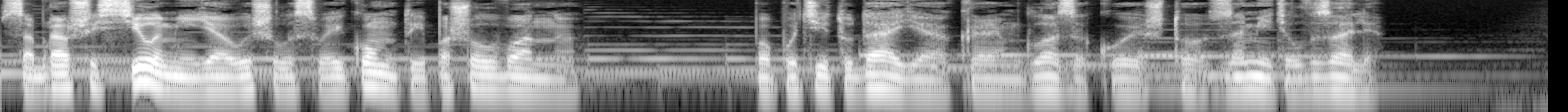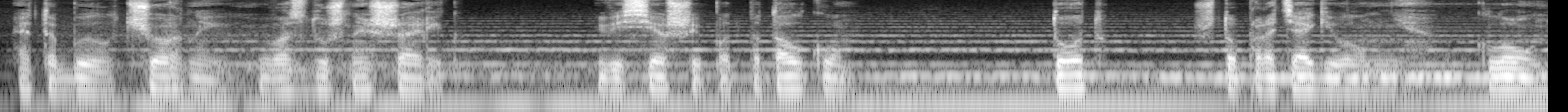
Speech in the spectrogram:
Собравшись силами, я вышел из своей комнаты и пошел в ванную. По пути туда я краем глаза кое-что заметил в зале. Это был черный воздушный шарик, висевший под потолком. Тот, что протягивал мне клоун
